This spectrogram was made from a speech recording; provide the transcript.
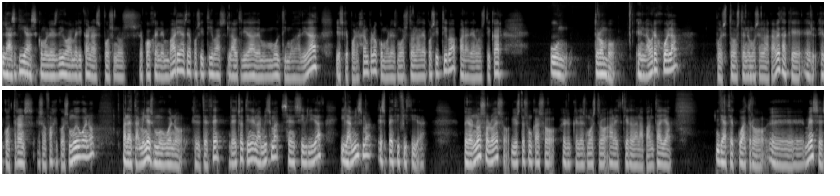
Las guías, como les digo, americanas, pues nos recogen en varias diapositivas la utilidad de multimodalidad. Y es que, por ejemplo, como les muestro en la diapositiva, para diagnosticar un trombo en la orejuela, pues todos tenemos en la cabeza que el ecotrans esofágico es muy bueno, pero también es muy bueno el TC. De hecho, tiene la misma sensibilidad y la misma especificidad. Pero no solo eso, y esto es un caso el que les muestro a la izquierda de la pantalla de hace cuatro eh, meses,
